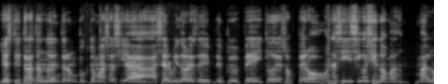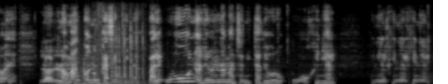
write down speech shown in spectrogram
Ya estoy tratando de entrar un poquito más así a, servidores de, PvP y todo eso, pero aún así sigo siendo malo, ¿eh? Lo, lo manco nunca se quita. Vale, uh, nos dieron una manzanita de oro. Uh, genial, genial, genial, genial.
